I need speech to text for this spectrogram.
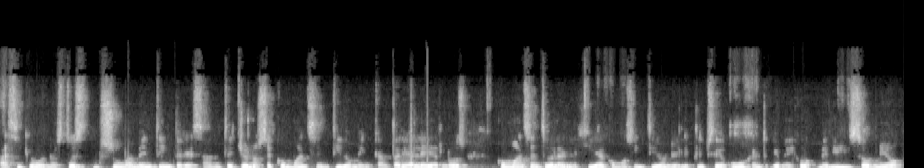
Así que bueno, esto es sumamente interesante. Yo no sé cómo han sentido, me encantaría leerlos, cómo han sentido la energía, cómo sintieron el eclipse. Hubo gente que me dijo, me dio insomnio,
